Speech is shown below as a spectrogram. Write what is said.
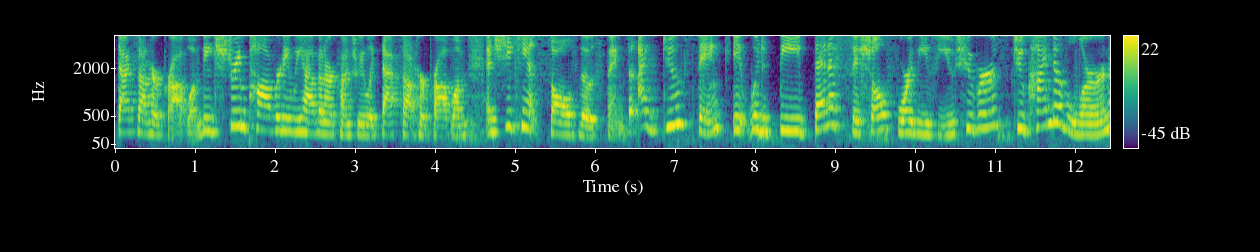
that's not her problem. The extreme poverty we have in our country, like that's not her problem. And she can't solve those things. But I do think it would be beneficial for these YouTubers to kind of learn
